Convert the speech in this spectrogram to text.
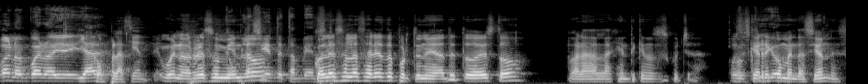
Bueno, bueno, y- Y ya. complaciente. Bueno, resumiendo, Complaciente también, ¿cuáles sí. son las áreas de oportunidad de todo esto para la gente que nos escucha? Pues ¿O es qué yo- recomendaciones?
